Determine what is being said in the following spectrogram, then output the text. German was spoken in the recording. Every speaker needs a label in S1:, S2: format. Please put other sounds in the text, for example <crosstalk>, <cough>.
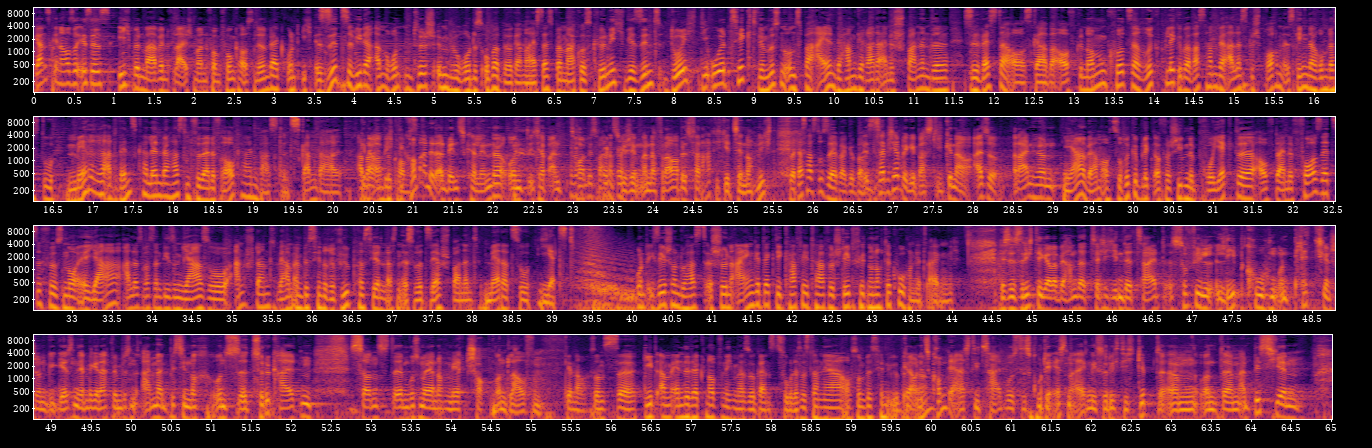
S1: Ganz genau so ist es. Ich bin Marvin Fleischmann vom Funkhaus Nürnberg und ich sitze wieder am runden Tisch im Büro des Oberbürgermeisters bei Markus König. Wir sind durch, die Uhr tickt, wir müssen uns beeilen. Wir haben gerade eine spannende Silvesterausgabe aufgenommen. Kurzer Rückblick, über was haben wir alles gesprochen? Es ging darum, dass du mehrere Adventskalender hast und für deine Frau keinen bastelst. Skandal.
S2: Aber genau, ich bekomme einen Adventskalender und ich habe ein tolles <laughs> Weihnachtsgeschenk meiner Frau, aber das verrate ich jetzt ja noch nicht.
S1: Aber das hast du selber gebastelt.
S2: Das habe ich selber gebastelt, genau. Also reinhören.
S1: Ja, wir haben auch zurückgeblickt auf verschiedene Projekte, auf deine Vorsätze fürs neue Jahr, alles, was in diesem Jahr so anstand. Wir haben ein bisschen Revue passieren lassen. Es wird sehr spannend. Mehr dazu jetzt. Und ich sehe schon, du hast schön eingedeckt, die Kaffeetafel steht, fehlt nur noch der Kuchen jetzt eigentlich.
S2: Das ist richtig, aber wir haben tatsächlich in der Zeit so viel Lebkuchen und Plätzchen schon gegessen. Ich habe mir gedacht, wir müssen einmal ein bisschen noch uns äh, zurückhalten, sonst äh, muss man ja noch mehr joggen und laufen.
S1: Genau, sonst äh, geht am Ende der Knopf nicht mehr so ganz zu. Das ist dann ja auch so ein bisschen übel.
S2: Genau, und ne? jetzt kommt ja erst die Zeit, wo es das gute Essen eigentlich so richtig gibt. Ähm, und ähm, ein bisschen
